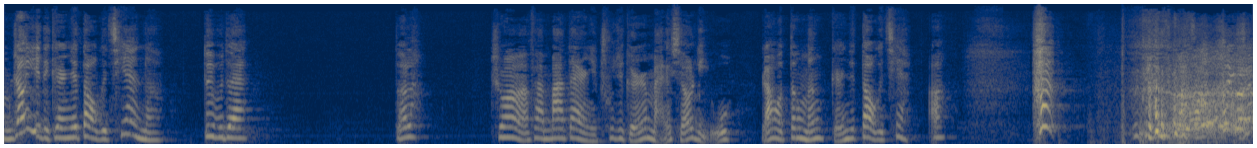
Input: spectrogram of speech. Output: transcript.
么着也得跟人家道个歉呢，对不对？得了，吃完晚饭，妈带着你出去给人买个小礼物，然后登门给人家道个歉啊。哼，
